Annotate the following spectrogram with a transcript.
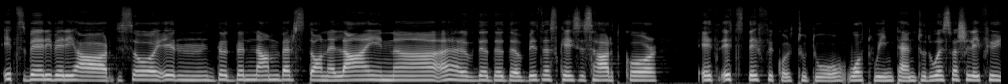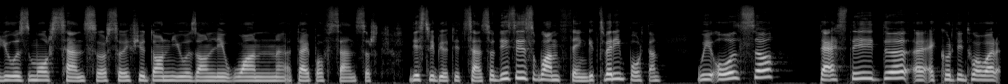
it's very very hard. So in the, the numbers don't align uh, the, the, the business case is hardcore. It, it's difficult to do what we intend to do especially if you use more sensors. So if you don't use only one type of sensors distributed sensor. This is one thing. It's very important. We also tested uh, according to our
